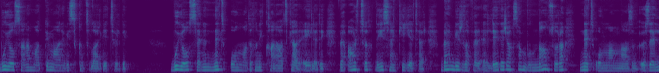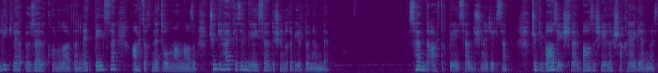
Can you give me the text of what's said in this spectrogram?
Bu yol sana maddi manevi sıkıntılar getirdi. Bu yol senin net olmadığını kanaatkar eyledi ve artık değilsen ki yeter. Ben bir zafer elde edeceksem bundan sonra net olmam lazım. Özellikle özel konularda net değilsen artık net olman lazım. Çünkü herkesin bireysel düşündüğü bir dönemde. Sen de artık bireysel düşüneceksen. Çünkü bazı işler, bazı şeyler şakaya gelmez.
